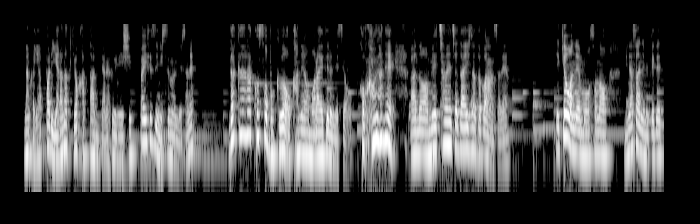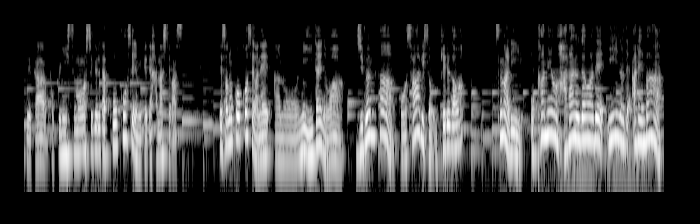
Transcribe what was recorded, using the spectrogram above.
なんかやっぱりやらなくてよかったみたいな風に失敗せずに済むんですよね。だからこそ僕はお金をもらえてるんですよ。ここがね、あの、めちゃめちゃ大事なとこなんですよね。で、今日はね、もうその皆さんに向けてっていうか、僕に質問をしてくれた高校生に向けて話してます。で、その高校生がね、あの、に言いたいのは、自分がこうサービスを受ける側、つまりお金を払う側でいいのであれば、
